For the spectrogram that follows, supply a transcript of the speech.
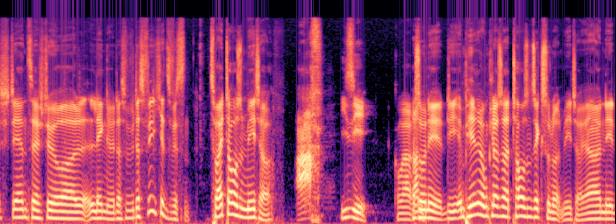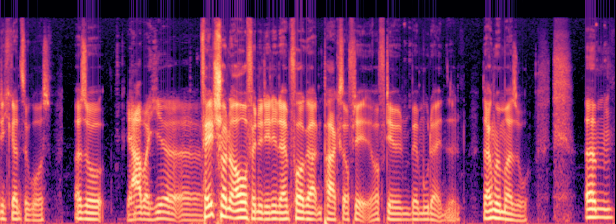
Sternzerstörer Länge, das, das will ich jetzt wissen. 2000 Meter. Ach, easy. Komm mal ran. Achso, nee, die Imperium-Klasse hat 1600 Meter. Ja, nee, nicht ganz so groß. Also, ja, aber hier. Äh Fällt schon auf, wenn du den in deinem Vorgarten parkst auf, de, auf den Bermuda-Inseln. Sagen wir mal so. Ähm,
